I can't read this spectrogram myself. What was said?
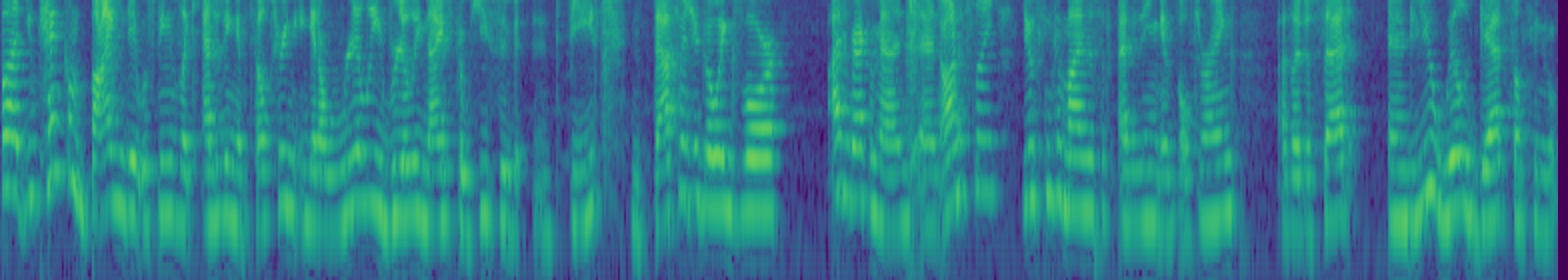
But you can combine it with things like editing and filtering and get a really, really nice cohesive feed. And if that's what you're going for, I'd recommend. And honestly, you can combine this with editing and filtering, as I just said, and you will get something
